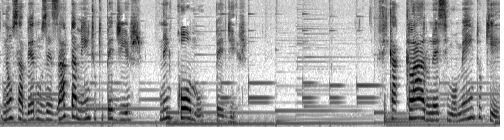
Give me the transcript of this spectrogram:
não sabermos exatamente o que pedir, nem como pedir. Fica claro nesse momento que,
